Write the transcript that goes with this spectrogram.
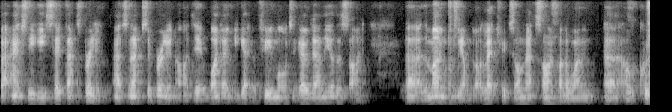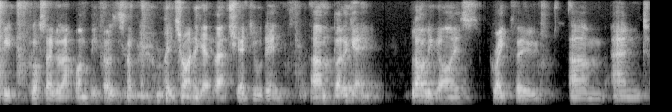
But actually, he said that's brilliant. That's an absolute brilliant idea. Why don't you get a few more to go down the other side? Uh, at the moment, we haven't got electrics on that side, but I won't. Uh, I'll quickly gloss over that one because we're trying to get that scheduled in. Um, but again, lovely guys, great food, um, and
